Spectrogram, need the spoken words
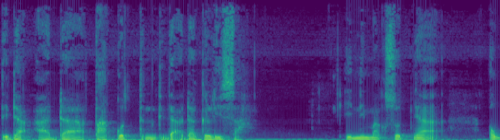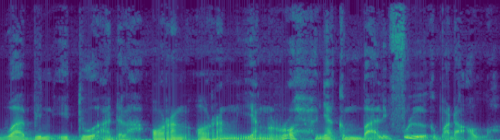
tidak ada takut dan tidak ada gelisah. Ini maksudnya awabin itu adalah orang-orang yang rohnya kembali full kepada Allah.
